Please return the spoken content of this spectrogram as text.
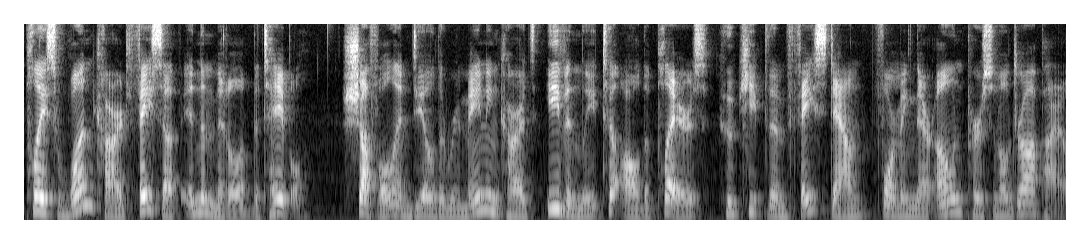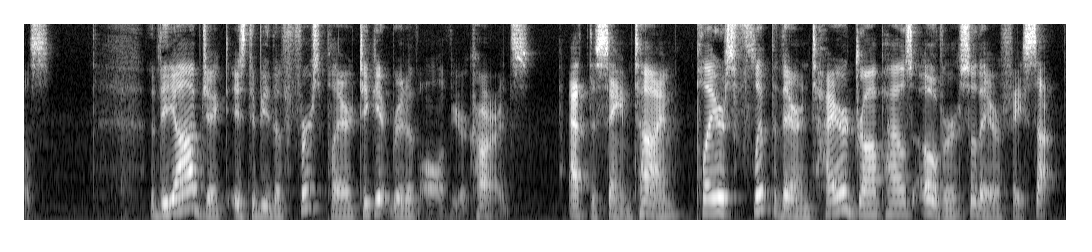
Place one card face up in the middle of the table. Shuffle and deal the remaining cards evenly to all the players, who keep them face down, forming their own personal draw piles. The object is to be the first player to get rid of all of your cards. At the same time, players flip their entire draw piles over so they are face up.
